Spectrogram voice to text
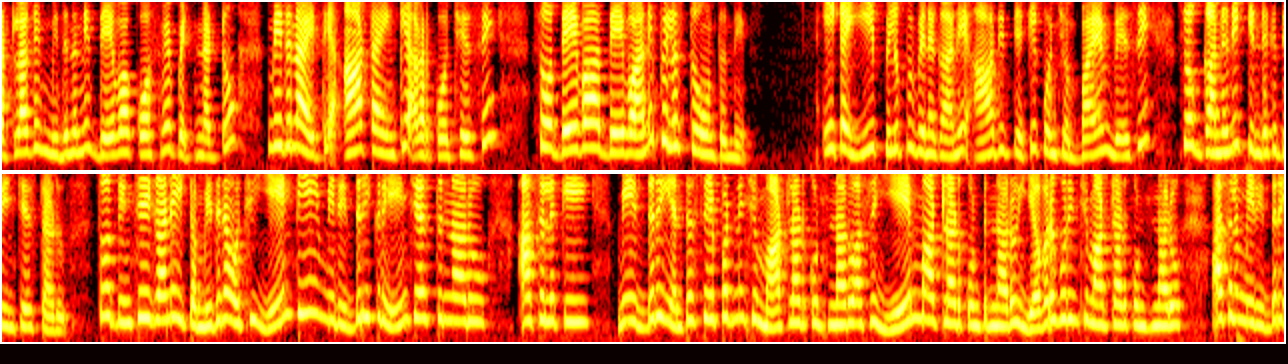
అట్లాగే మిథునని దేవా కోసమే పెట్టినట్టు మిథున అయితే ఆ టైంకి అక్కడికి వచ్చేసి సో దేవా దేవా అని పిలుస్తూ ఉంటుంది. ఇక ఈ పిలుపు వినగానే ఆదిత్యకి కొంచెం భయం వేసి సో గన్నుని కిందకి దించేస్తాడు. సో దించేయగానే ఇక మిథున వచ్చి ఏంటి? మీరిద్దరు ఇక్కడ ఏం చేస్తున్నారు? అసలుకి మీ ఇద్దరు ఎంతసేపటి నుంచి మాట్లాడుకుంటున్నారు? అసలు ఏం మాట్లాడుకుంటున్నారు? ఎవరి గురించి మాట్లాడుకుంటున్నారు? అసలు మీరిద్దరు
